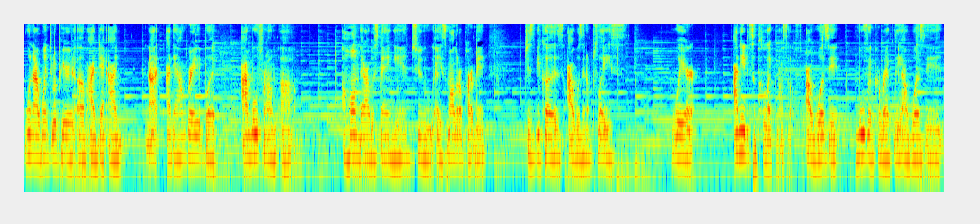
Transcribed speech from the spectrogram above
when I went through a period of I, da- I not I downgraded, but I moved from um, a home that I was staying in to a smaller apartment just because I was in a place where I needed to collect myself. I wasn't moving correctly. I wasn't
